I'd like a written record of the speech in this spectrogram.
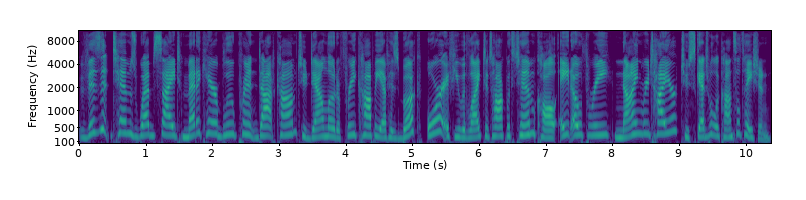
Visit Tim's website, MedicareBlueprint.com, to download a free copy of his book. Or if you would like to talk with Tim, call 803 9 Retire to schedule a consultation.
